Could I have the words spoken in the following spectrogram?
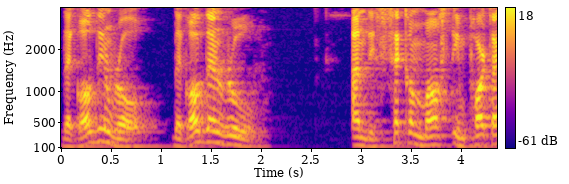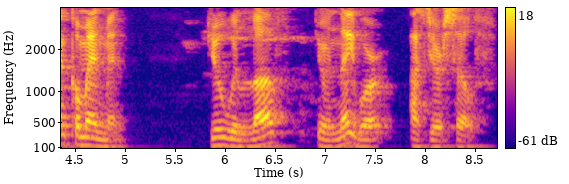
the golden rule, the golden rule, and the second most important commandment. You will love your neighbor as yourself.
